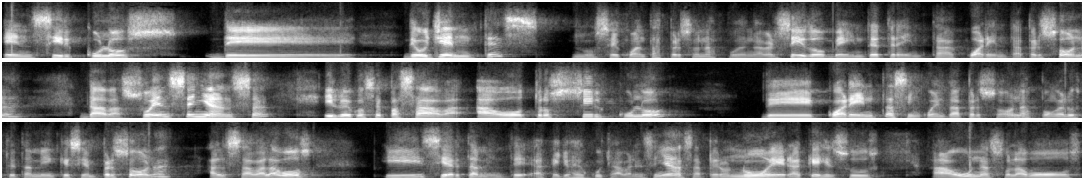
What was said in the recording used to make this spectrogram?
en círculos de, de oyentes, no sé cuántas personas pueden haber sido, 20, 30, 40 personas, daba su enseñanza y luego se pasaba a otro círculo de 40, 50 personas, póngale usted también que 100 personas, alzaba la voz y ciertamente aquellos escuchaban la enseñanza, pero no era que Jesús a una sola voz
